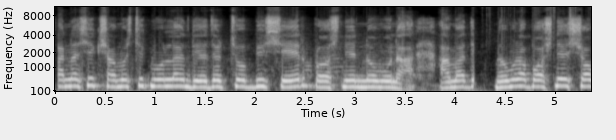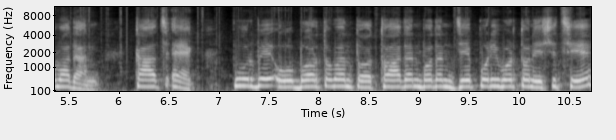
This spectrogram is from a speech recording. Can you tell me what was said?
ষান্মাসিক সামষ্টিক মূল্যায়ন দুই হাজার চব্বিশের প্রশ্নের নমুনা। আমাদের নমুনা প্রশ্নের সমাধান। কাজ এক। পূর্বে ও বর্তমান তথ্য আদান প্রদান যে পরিবর্তন এসেছে,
